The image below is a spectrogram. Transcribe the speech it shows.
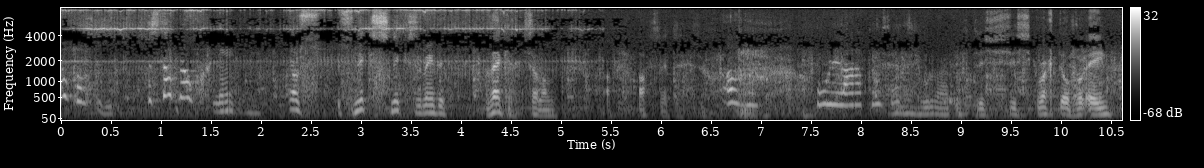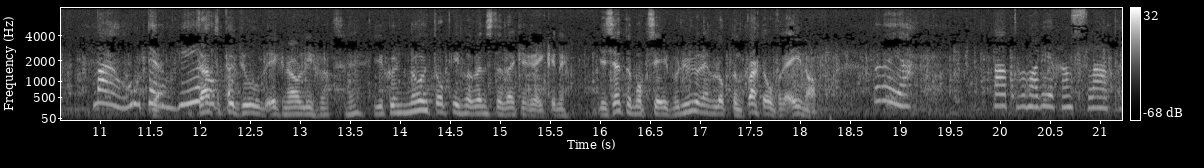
Wat is dat nou? Nee, nou, s- sniks, sniks, alleen de wekker. Ik zal hem af, afzetten. Zo. Oh, hoe laat is het? Eh, Hoe laat is het? Het is, het is kwart over één. Maar hoe ter Ja, wereld... dat bedoelde ik nou, lieverd. hè. Je kunt nooit op die verwenste wekker rekenen. Je zet hem op zeven uur en loopt een kwart over één af. Nou ja, laten we maar weer gaan slapen.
